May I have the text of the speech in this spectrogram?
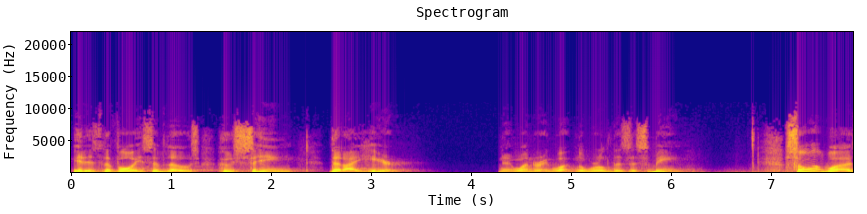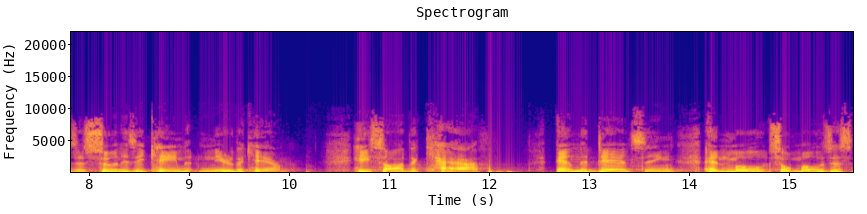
It is the voice of those who sing that I hear. Now, wondering what in the world does this mean? So it was, as soon as he came near the camp, he saw the calf and the dancing. And Mo, so Moses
